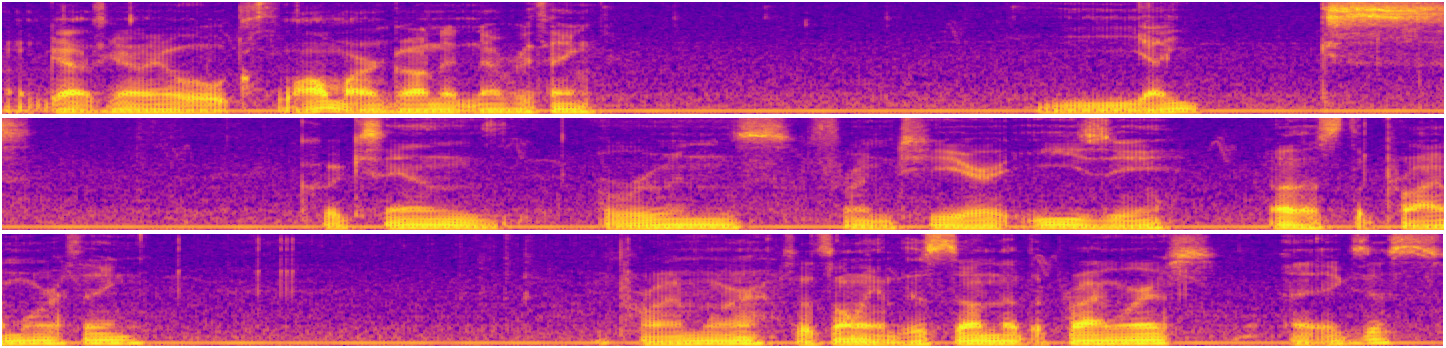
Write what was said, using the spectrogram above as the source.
That it's got like a little claw mark on it and everything. Yikes. Quicksand, Ruins, Frontier, Easy. Oh, that's the Prime War thing. Prime War. So it's only in this zone that the Prime War uh, exists.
